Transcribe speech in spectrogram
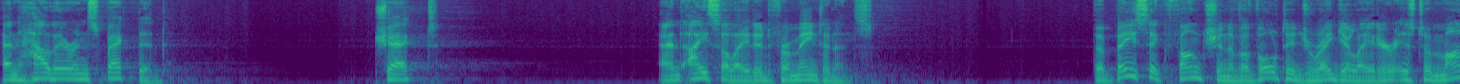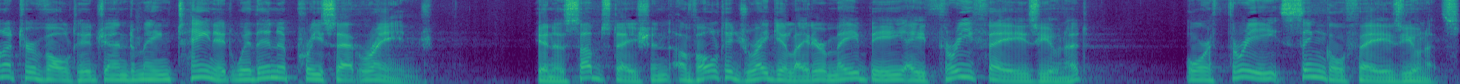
and how they're inspected, checked, and isolated for maintenance. The basic function of a voltage regulator is to monitor voltage and maintain it within a preset range. In a substation, a voltage regulator may be a three-phase unit or three single-phase units.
